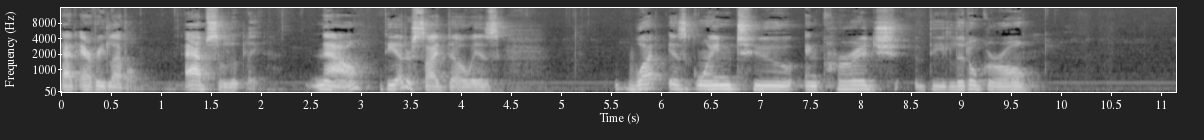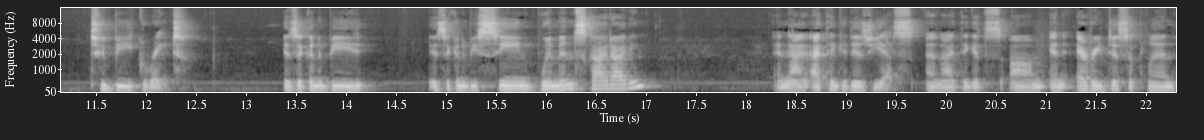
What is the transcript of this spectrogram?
at every level. Absolutely. Now, the other side, though, is what is going to encourage the little girl to be great? Is it going to be is it going to be seeing women skydiving? And I, I think it is yes. And I think it's um, in every discipline.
